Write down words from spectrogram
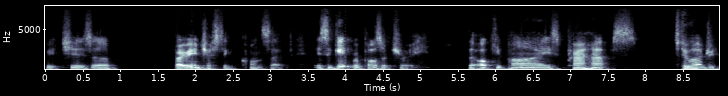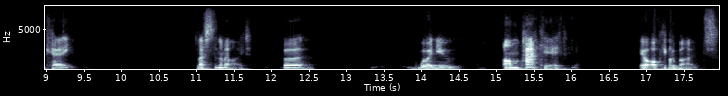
which is a very interesting concept. It's a Git repository that occupies perhaps 200K, less than a byte. But when you unpack it, it occupies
